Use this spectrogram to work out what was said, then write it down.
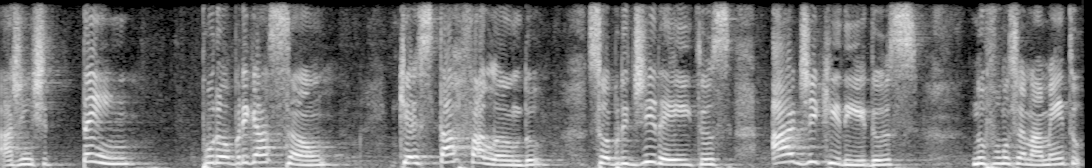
a gente tem por obrigação que está falando sobre direitos adquiridos no funcionamento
